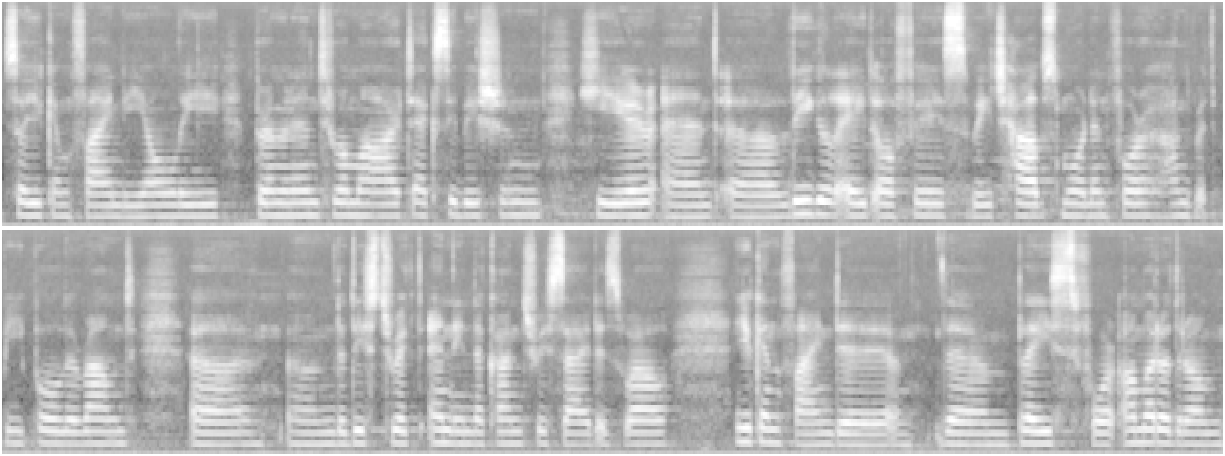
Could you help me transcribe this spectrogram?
So you can find the only permanent Roma art exhibition here and a legal aid office which helps more than 400 people around uh, um, the district and in the countryside as well. You can find the, the place for Amarodrom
